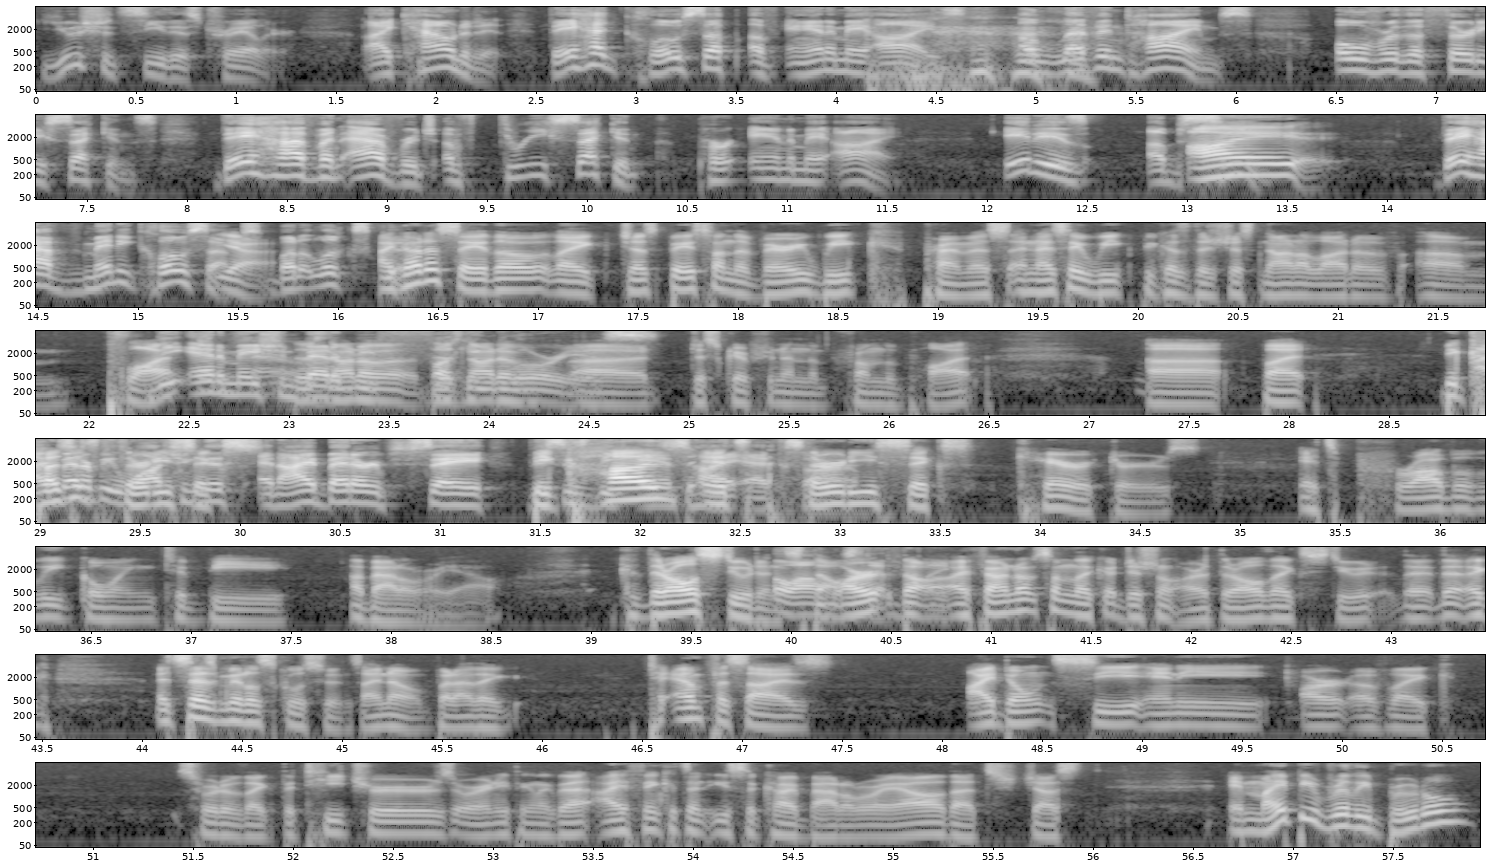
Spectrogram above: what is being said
you should see this trailer. I counted it. They had close up of anime eyes 11 times over the 30 seconds. They have an average of 3 second per anime eye. It is obscene. I They have many close-ups, Yeah. but it looks good. I gotta say though, like just based on the very weak premise, and I say weak because there's just not a lot of um plot. the animation there's better be a fucking a glorious. uh, description in the from the plot. Uh, but I because better it's be 36 watching and I better say this because it's 36 characters, it's probably going to be a battle royale. they're all students. Oh, the art, the, I found out some like additional art. They're all like student. Like it says middle school students. I know, but I like to emphasize. I don't see any art of like sort of like the teachers or anything like that. I think it's an isekai battle royale. That's just. It might be really brutal.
